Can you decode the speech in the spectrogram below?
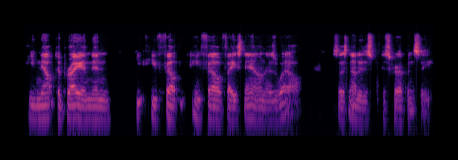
he knelt to pray and then he, he felt he fell face down as well. So it's not a dis- discrepancy.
